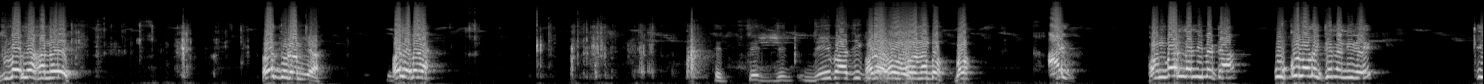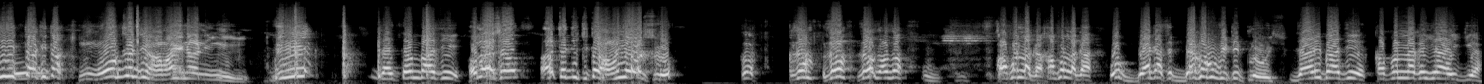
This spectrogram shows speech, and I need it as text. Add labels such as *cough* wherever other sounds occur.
দুরাম না খানো রে। ও দুরাম না। ও লে ভাই বাজি ও ও না বো বো। আই হম্বার নানি বেটা উকুলো বেটে নানি রে। ইটা কিটা মোগে দি হামাই নানি। যাইতাম বাজি। হমা সব আচ্ছা দি কিটা হামাই আসলো যা যা যা যা যা। কাপড় লাগা কাপড় লাগা। ও ব্যাগ আছে ব্যাগও ভিতরে লইস যাই বাজি কাপড় লাগাইয়া আই গিয়া।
